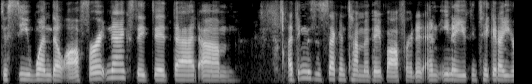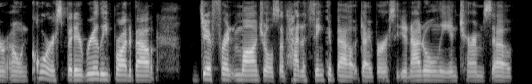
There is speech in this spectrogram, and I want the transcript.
to see when they'll offer it next. They did that. Um, I think this is the second time that they've offered it, and you know you can take it at your own course. But it really brought about different modules of how to think about diversity, not only in terms of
